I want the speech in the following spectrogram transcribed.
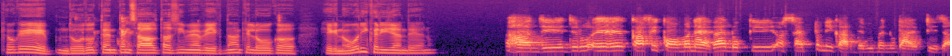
ਕਿਉਂਕਿ ਦੋ ਦੋ ਤਿੰਨ ਤਿੰਨ ਸਾਲ ਤਾਂ ਅਸੀਂ ਮੈਂ ਵੇਖਦਾ ਕਿ ਲੋਕ ਇਗਨੋਰ ਹੀ ਕਰੀ ਜਾਂਦੇ ਆ ਇਹਨੂੰ। ਹਾਂਜੀ ਜਰੂਰ ਇਹ ਕਾਫੀ ਕਾਮਨ ਹੈਗਾ, ਲੋਕੀ ਅਸੈਪਟ ਨਹੀਂ ਕਰਦੇ ਵੀ ਮੈਨੂੰ ਡਾਇਬਟੀਜ਼ ਆ।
